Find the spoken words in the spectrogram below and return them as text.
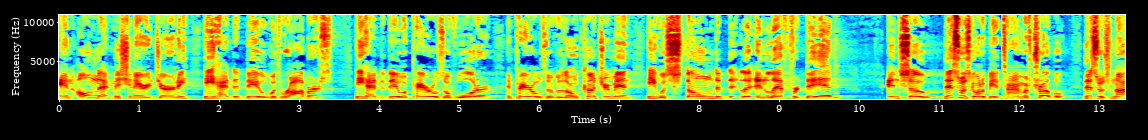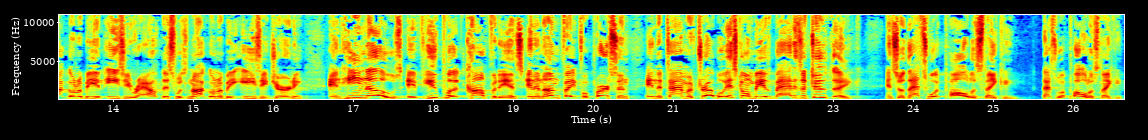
And on that missionary journey, he had to deal with robbers. He had to deal with perils of water and perils of his own countrymen. He was stoned and left for dead. And so this was going to be a time of trouble. This was not going to be an easy route. This was not going to be easy journey. And he knows if you put confidence in an unfaithful person in the time of trouble, it's going to be as bad as a toothache. And so that's what Paul is thinking. That's what Paul is thinking.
